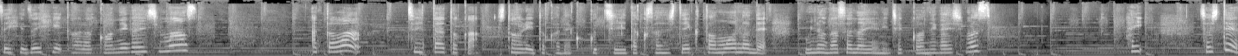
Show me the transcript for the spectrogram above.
ぜひぜひ登録お願いしますあとは Twitter とかストーリーとかで告知たくさんしていくと思うので見逃さないようにチェックお願いします。はい。そして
